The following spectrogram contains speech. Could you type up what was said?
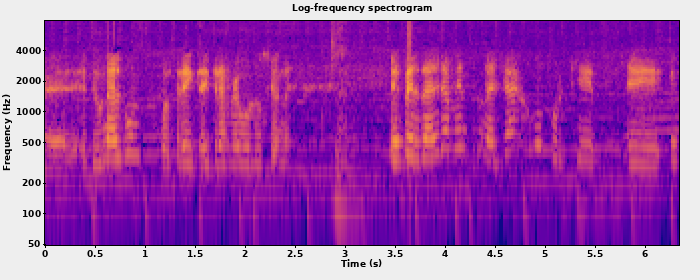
eh, de un álbum con 33 revoluciones. Es verdaderamente un hallazgo porque eh, es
